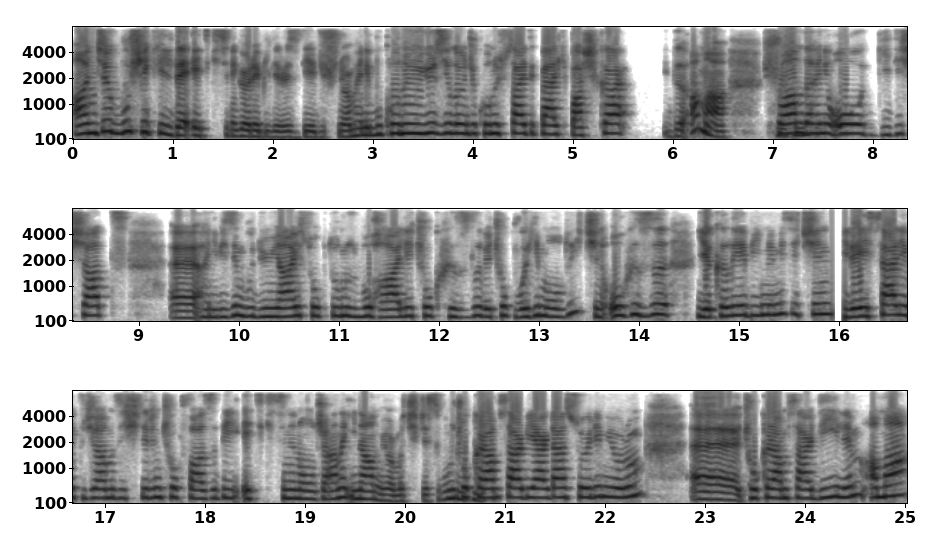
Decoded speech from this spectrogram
ancak bu şekilde etkisini görebiliriz diye düşünüyorum. Hani bu konuyu 100 yıl önce konuşsaydık belki başkaydı ama şu anda hani o gidişat e, hani bizim bu dünyayı soktuğumuz bu hali çok hızlı ve çok vahim olduğu için o hızı yakalayabilmemiz için bireysel yapacağımız işlerin çok fazla bir etkisinin olacağına inanmıyorum açıkçası. Bunu çok karamsar bir yerden söylemiyorum. Ee, çok karamsar değilim ama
